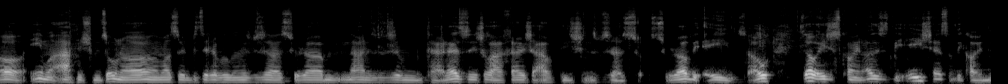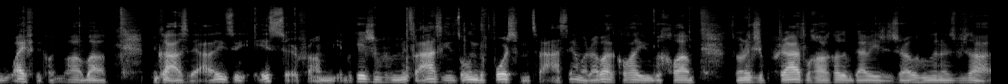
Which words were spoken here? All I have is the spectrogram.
آه إيما أحمي شمزونا ما صير بزر بقول نسبة سورة نحن نسبة متعرس إيش غا خارج عارف بيش نسبة سورة في أي زو زو إيش coin others the H has of the coin the wife of the coin blah blah من class في عليه زي إسر from the implication from mitzvah asking is only the force of mitzvah asking أما ربا كلها يبخلا so نكش برات لها كذب قابي جزرا هو نسبة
